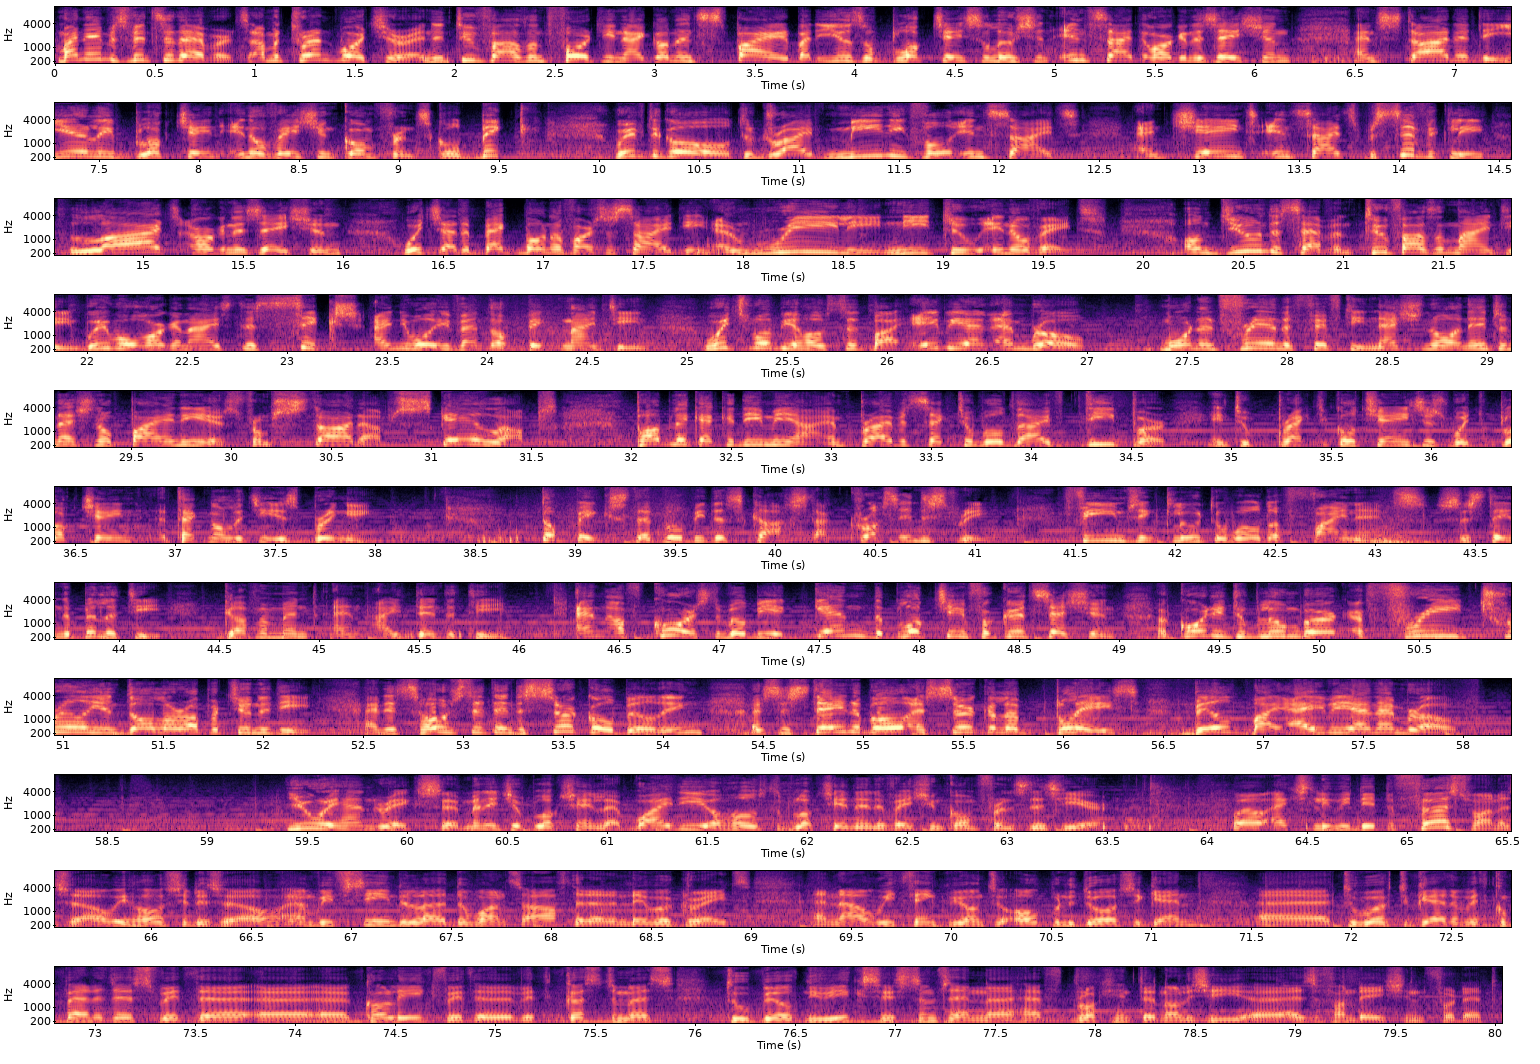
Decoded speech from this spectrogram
My name is Vincent Everts. I'm a trend watcher and in 2014 I got inspired by the use of blockchain solution inside organization and started the yearly blockchain innovation conference called BIC with the goal to drive meaningful insights and change inside specifically large organizations which are the backbone of our society and really need to innovate. On June the 7th, 2019 we will organize the sixth annual event of BIC 19 which will be hosted by ABN AMRO more than 350 national and international pioneers from startups, scale-ups, public academia and private sector will dive deeper into practical changes which blockchain technology is bringing. Topics that will be discussed are cross-industry. Themes include the world of finance, sustainability, government and identity. And of course there will be again the Blockchain for Good session. According to Bloomberg, a free trillion dollar opportunity. And it's hosted in the Circl building, a sustainable and circular place built by ABN AMRO. Yuri Hendricks, uh, Manager Blockchain Lab. Why do you host the Blockchain Innovation Conference this year? Well, actually, we did the first one as well. We hosted as well, yeah. and we've seen the, the ones after that, and they were great. And now we think we want to open the doors again uh, to work together with competitors, with uh, uh, colleagues, with uh, with customers to build new ecosystems and uh, have blockchain technology uh, as a foundation for that.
